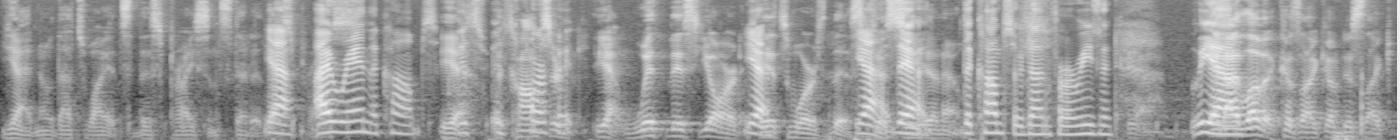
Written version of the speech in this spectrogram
yeah no that's why it's this price instead of yeah, this price I ran the comps. yeah it's, the it's comps perfect. are yeah with this yard Yeah. it's worth this yeah, the, so you know the comps are done for a reason. yeah. Yeah. And I love it because like I'm just like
